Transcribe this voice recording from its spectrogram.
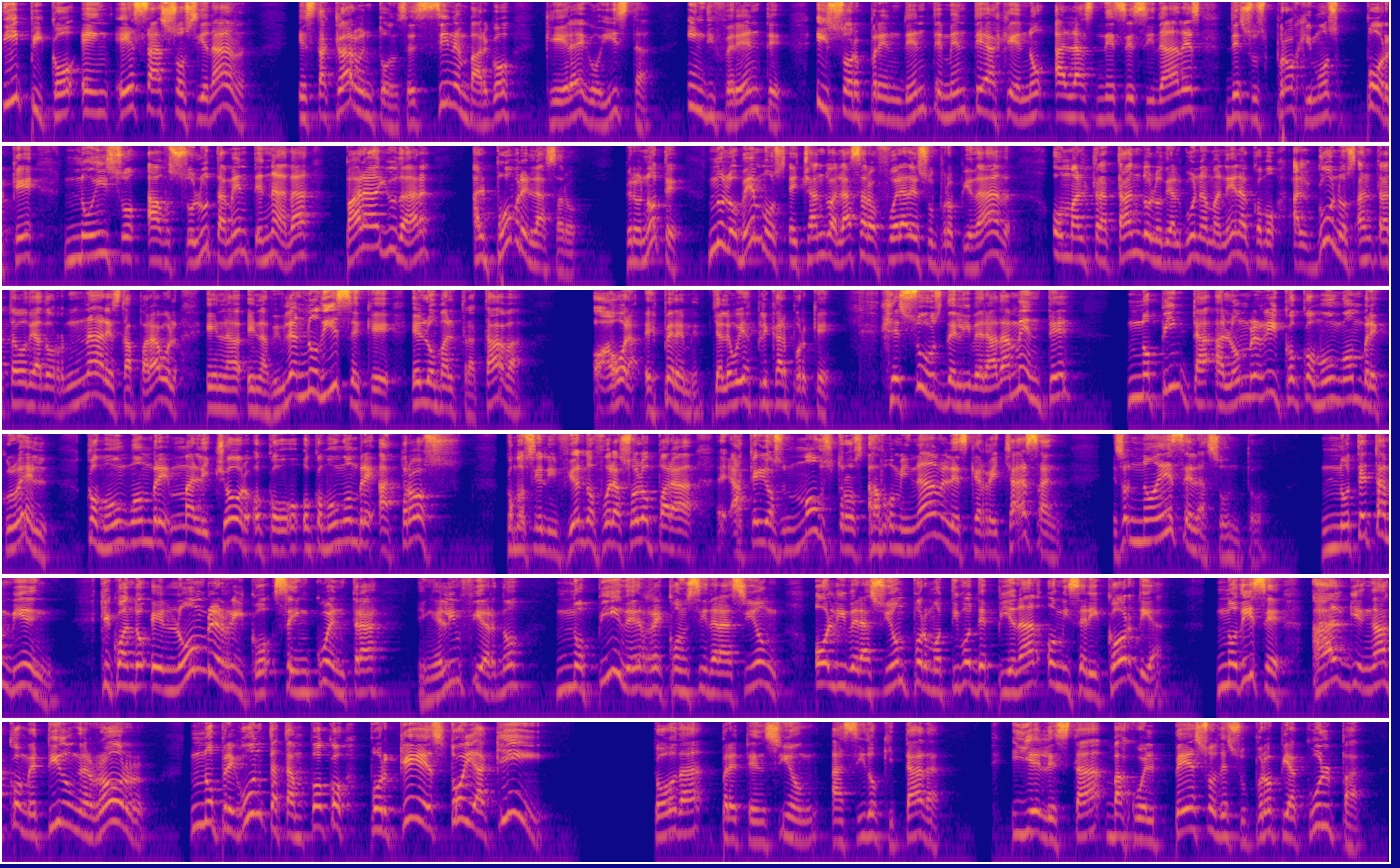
típico en esa sociedad. Está claro entonces, sin embargo, que era egoísta indiferente y sorprendentemente ajeno a las necesidades de sus prójimos porque no hizo absolutamente nada para ayudar al pobre Lázaro. Pero note, no lo vemos echando a Lázaro fuera de su propiedad o maltratándolo de alguna manera, como algunos han tratado de adornar esta parábola. En la, en Biblia no dice que él lo maltrataba. Ahora, espéreme, ya le voy a explicar por qué. Jesús deliberadamente no pinta al hombre rico como un hombre cruel, como un hombre malhechor o como, o como un hombre atroz como si el infierno fuera solo para eh, aquellos monstruos abominables que rechazan eso no es el asunto. Note también que cuando el hombre rico se encuentra en el infierno, no pide reconsideración o liberación por motivos de piedad o misericordia. No dice, alguien ha cometido un error. No pregunta tampoco, ¿por qué estoy aquí? Toda pretensión ha sido quitada y él está bajo el peso de su propia culpa.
